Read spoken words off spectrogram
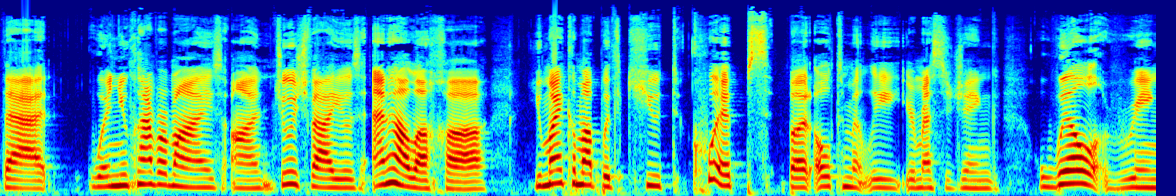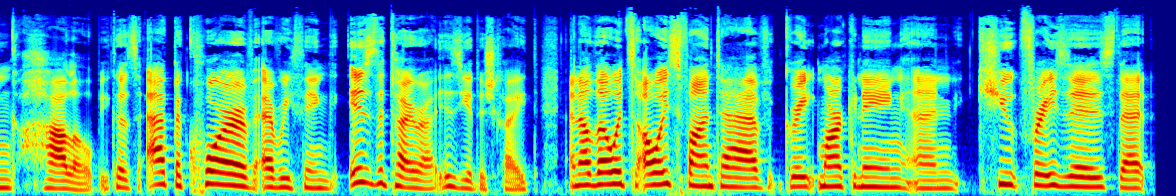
that when you compromise on Jewish values and halacha, you might come up with cute quips, but ultimately your messaging will ring hollow because at the core of everything is the Torah, is Yiddishkeit. And although it's always fun to have great marketing and cute phrases that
